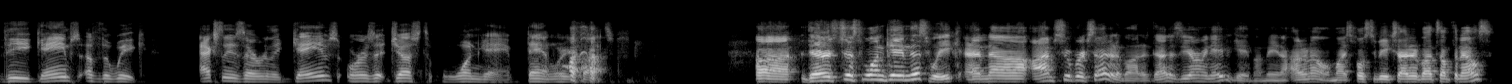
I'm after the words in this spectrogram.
the games of the week. Actually, is there really games or is it just one game? Dan, what are your thoughts? Uh, there's just one game this week, and uh, I'm super excited about it. That is the Army Navy game. I mean, I don't know. Am I supposed to be excited about something else?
